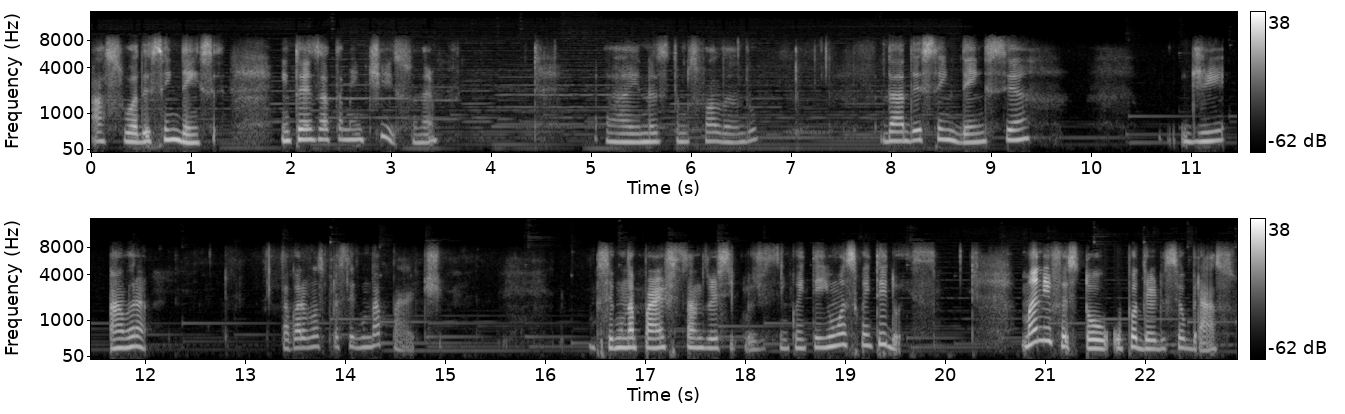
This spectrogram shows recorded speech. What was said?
a sua descendência. Então é exatamente isso, né? Aí nós estamos falando da descendência de Abraão. Agora vamos para a segunda parte. A segunda parte está nos versículos de 51 a 52. Manifestou o poder do seu braço,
